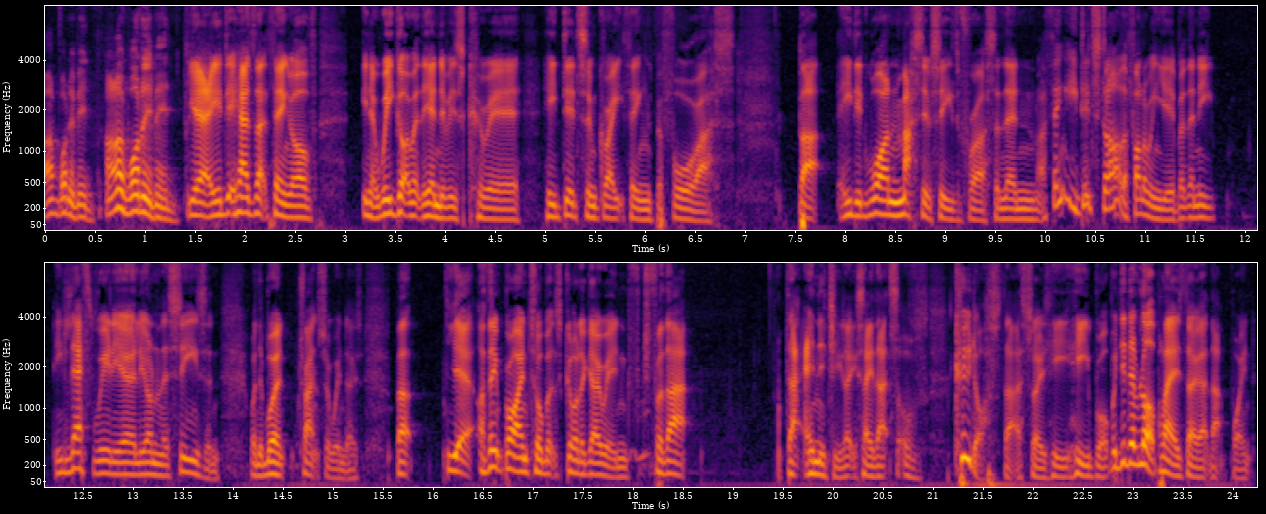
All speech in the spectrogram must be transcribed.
I want him in. I want him in. Yeah, he has that thing of, you know, we got him at the end of his career. He did some great things before us, but he did one massive season for us, and then I think he did start the following year, but then he he left really early on in the season when there weren't transfer windows. But yeah, I think Brian Talbot's got to go in for that that energy, like you say, that sort of kudos that I suppose he, he brought. We did have a lot of players though at that point.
